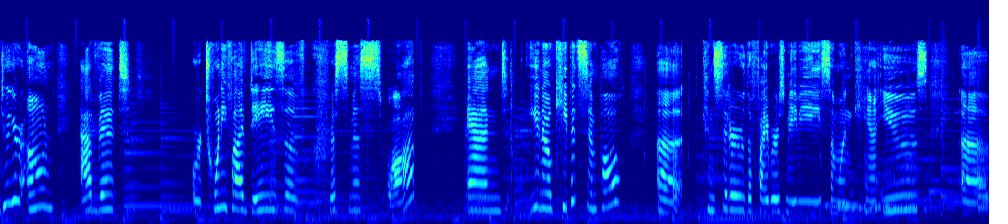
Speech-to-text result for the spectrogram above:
Do your own advent or 25 days of Christmas swap. And you know keep it simple. Uh, consider the fibers maybe someone can't use. Uh,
